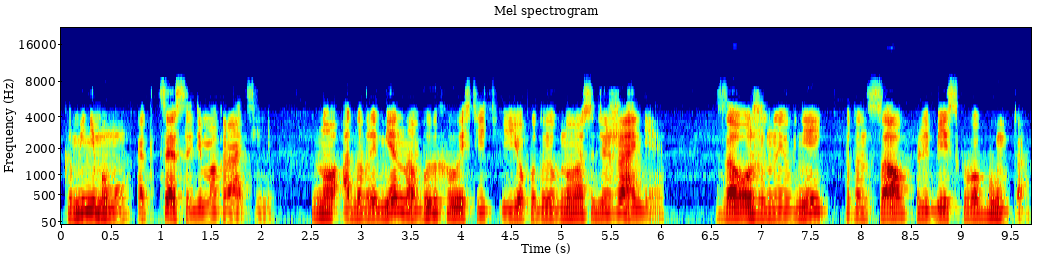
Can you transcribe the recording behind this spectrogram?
к минимуму эксцессы демократии – но одновременно выхолостить ее подрывное содержание, заложенный в ней потенциал плебейского бунта.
